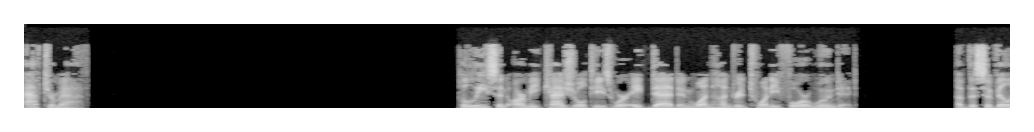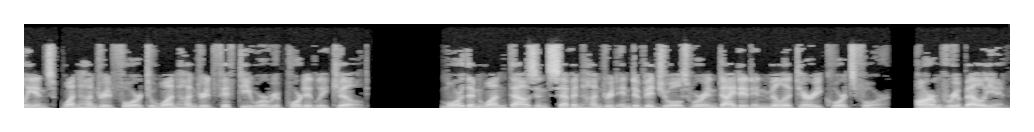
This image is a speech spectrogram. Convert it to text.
Aftermath Police and army casualties were 8 dead and 124 wounded. Of the civilians, 104 to 150 were reportedly killed. More than 1,700 individuals were indicted in military courts for armed rebellion.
